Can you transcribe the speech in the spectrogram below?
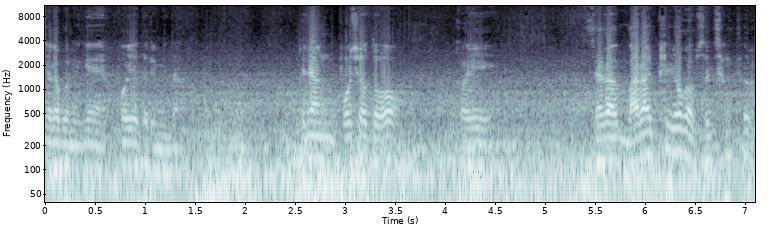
여러분에게 보여드립니다. 그냥 보셔도 거의 제가 말할 필요가 없을 정도로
